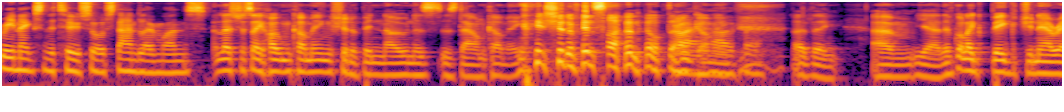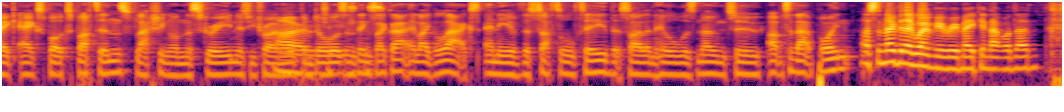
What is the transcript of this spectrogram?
remakes of the two sort of standalone ones. let's just say Homecoming should have been known as as Downcoming. it should have been Silent Hill Right, Downcoming. oh. I think. Um, yeah, they've got like big generic Xbox buttons flashing on the screen as you try and Oh, open doors and things like that. It like lacks any of the subtlety that Silent Hill was known to up to that point. Oh, so maybe they won't be remaking that one then.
